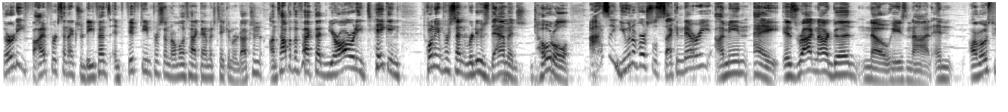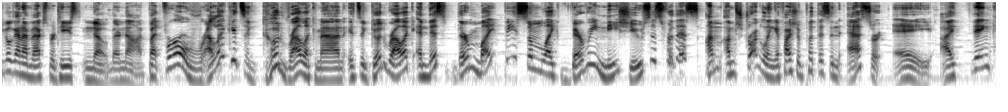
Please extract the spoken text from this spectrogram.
35 percent extra defense and 15 percent normal attack damage taken reduction on top of the fact that you're already taking 20 percent reduced damage total. As a universal secondary I mean hey is Ragnar good? No he's not. And are most people gonna have expertise? No they're not. But for a relic it's a good relic man. It's a good relic and this there might be some like very niche uses for this. I'm I'm struggling if I should put this in S or A. I think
